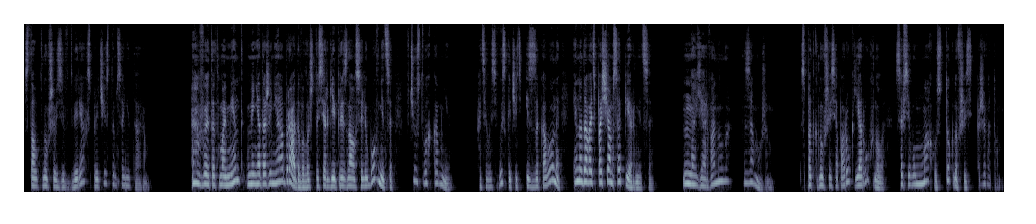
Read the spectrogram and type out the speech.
столкнувшись в дверях с плечистым санитаром. В этот момент меня даже не обрадовало, что Сергей признался любовнице в чувствах ко мне. Хотелось выскочить из-за колонны и надавать по щам сопернице. Но я рванула за мужем. Споткнувшись о порог, я рухнула, со всего маху стукнувшись животом.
